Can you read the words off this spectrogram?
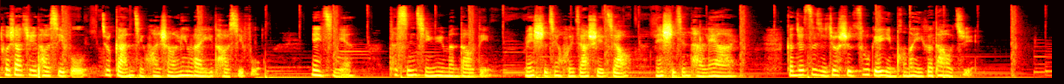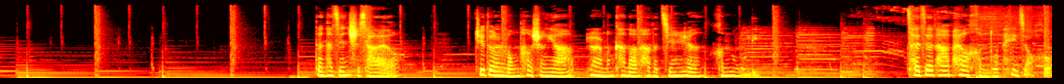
脱下这套戏服，就赶紧换上另外一套戏服。那几年。他心情郁闷到顶，没时间回家睡觉，没时间谈恋爱，感觉自己就是租给尹鹏的一个道具。但他坚持下来了。这段龙套生涯让人们看到他的坚韧和努力。才在他拍了很多配角后，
